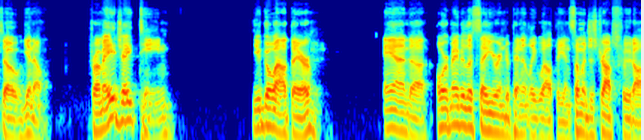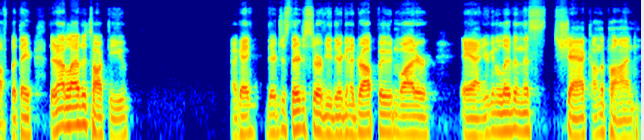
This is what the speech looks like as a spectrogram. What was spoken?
So, you know, from age 18, you go out there and, uh, or maybe let's say you're independently wealthy and someone just drops food off, but they, they're not allowed to talk to you. Okay. They're just there to serve you. They're going to drop food and water and you're going to live in this shack on the pond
